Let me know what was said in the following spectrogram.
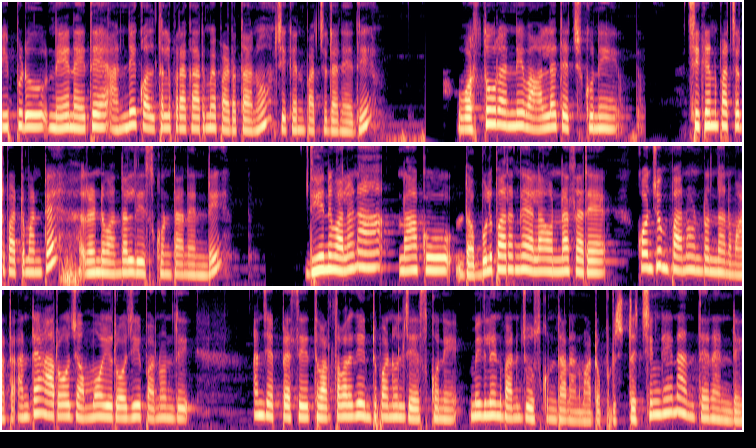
ఇప్పుడు నేనైతే అన్ని కొలతల ప్రకారమే పెడతాను చికెన్ పచ్చడి అనేది. వస్తువులన్నీ వాళ్ళే తెచ్చుకుని చికెన్ పచ్చడి పట్టమంటే రెండు వందలు తీసుకుంటానండి. దీని వలన నాకు డబ్బుల పరంగా ఎలా ఉన్నా సరే కొంచెం పని ఉంటుందన్నమాట. అంటే ఆ రోజు అమ్మో ఈరోజు ఈ పని ఉంది అని చెప్పేసి త్వర త్వరగా ఇంటి పనులు చేసుకుని మిగిలిన పని చూసుకుంటానమాట ఇప్పుడు స్టిచ్చింగ్ అయినా అంతేనండి.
